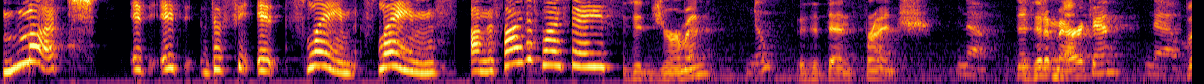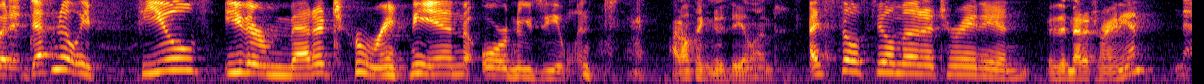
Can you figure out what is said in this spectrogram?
much. It it the f- it flamed flames on the side of my face. Is it German? Nope. Is it then French? No. is it is not- American? No. But it definitely feels either Mediterranean or New Zealand. I don't think New Zealand. I still feel Mediterranean. Is it Mediterranean? no.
